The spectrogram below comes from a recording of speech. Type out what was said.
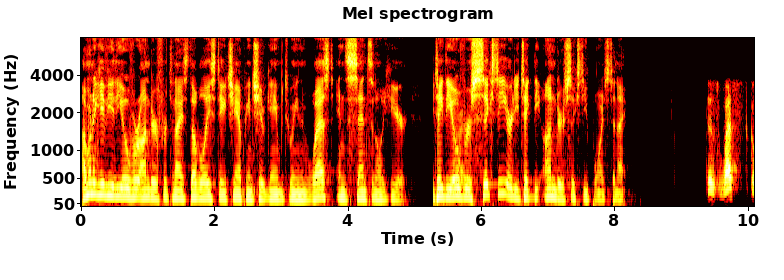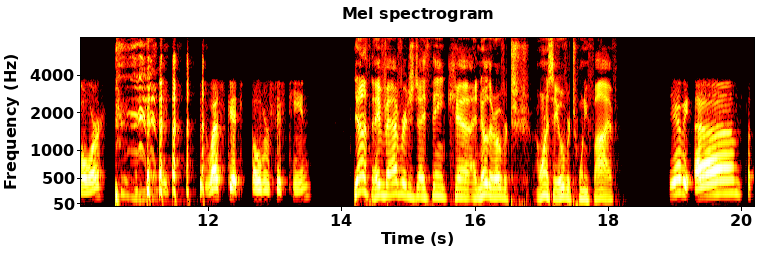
I'm going to give you the over under for tonight's double A state championship game between West and Sentinel here. You take the over right. 60 or do you take the under 60 points tonight? Does West score? Does West get over 15? Yeah, they've averaged, I think, uh, I know they're over, I want to say over 25. Yeah, we, um, let's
